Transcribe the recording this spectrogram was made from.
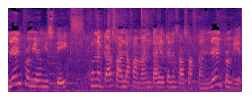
Learn from your mistakes. Kung nagkasala ka man dahil ka nasasaktan, learn from it.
